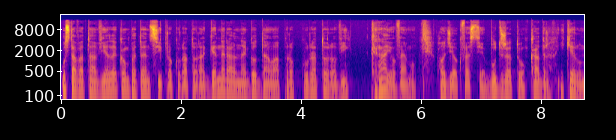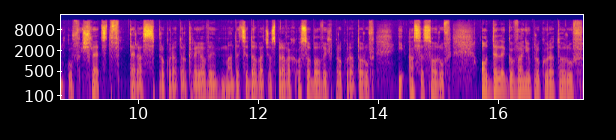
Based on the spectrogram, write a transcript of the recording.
Ustawa ta wiele kompetencji prokuratora generalnego dała prokuratorowi krajowemu. Chodzi o kwestie budżetu, kadr i kierunków śledztw. Teraz prokurator krajowy ma decydować o sprawach osobowych prokuratorów i asesorów, o delegowaniu prokuratorów,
